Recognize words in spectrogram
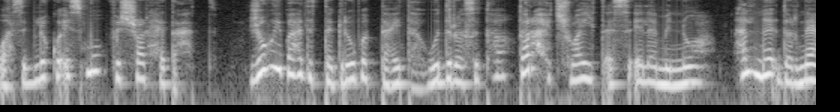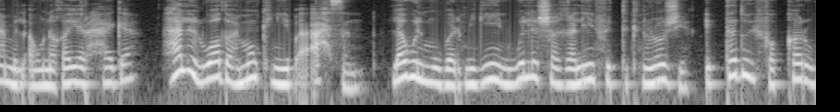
وهسيب لكم اسمه في الشرح تحت. جوي بعد التجربة بتاعتها ودراستها طرحت شوية أسئلة من نوع هل نقدر نعمل أو نغير حاجة؟ هل الوضع ممكن يبقى أحسن؟ لو المبرمجين واللي شغالين في التكنولوجيا ابتدوا يفكروا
